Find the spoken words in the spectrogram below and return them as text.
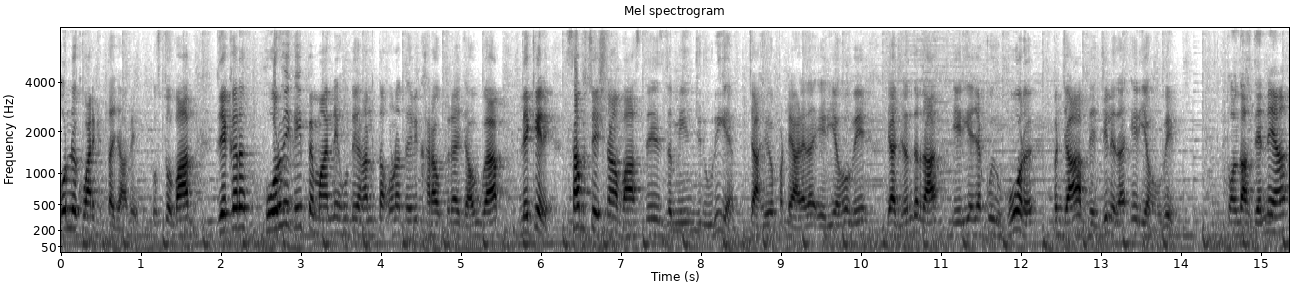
ਉਹਨੂੰ ਐਕਵਾਇਰ ਕੀਤਾ ਜਾਵੇ। ਉਸ ਤੋਂ ਬਾਅਦ ਜੇਕਰ ਹੋਰ ਵੀ ਕਈ ਪੈਮਾਨੇ ਹੁੰਦੇ ਹਨ ਤਾਂ ਉਹਨਾਂ ਤੇ ਵੀ ਖਰਾ ਉਤਰਿਆ ਜਾਊਗਾ। ਲੇਕਿਨ ਸਬ ਸਟੇਸ਼ਨਾਂ ਵਾਸਤੇ ਜ਼ਮੀਨ ਜ਼ਰੂਰੀ ਹੈ, ਚਾਹੇ ਉਹ ਪਟਿਆਲੇ ਦਾ ਏਰੀਆ ਹੋਵੇ ਜਾਂ ਜਲੰਧਰ ਦਾ ਏਰੀਆ ਜਾਂ ਕੋਈ ਹੋਰ ਪੰਜਾਬ ਦੇ ਜ਼ਿਲ੍ਹੇ ਦਾ ਏਰੀਆ ਹੋਵੇ। ਤੁਹਾਨੂੰ ਦੱਸ ਦਿੰਨੇ ਆ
